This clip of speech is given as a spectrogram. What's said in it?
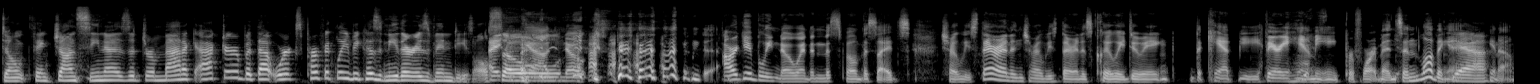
don't think John Cena is a dramatic actor, but that works perfectly because neither is Vin Diesel. I- So yeah, no. Arguably, no one in this film besides Charlize Theron, and Charlize Theron is clearly doing the can't be very hammy performance and loving it. Yeah. you know.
